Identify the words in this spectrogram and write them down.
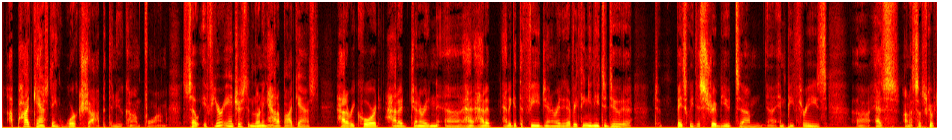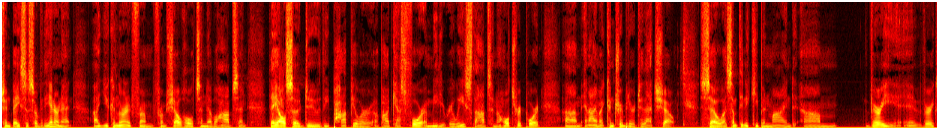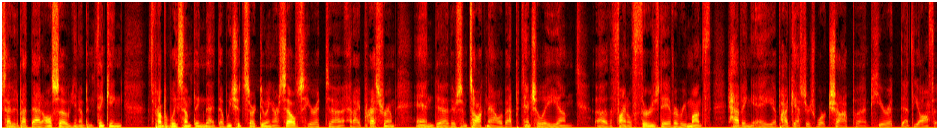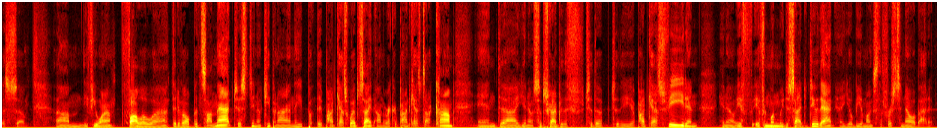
a podcasting workshop at the Newcom Forum. So if you're interested in learning how to podcast, how to record, how to generate, uh, how, how, to how to get the feed generated, everything you need to do to to basically distribute um, uh, MP3s uh, as on a subscription basis over the internet, uh, you can learn it from from Shel Holtz and Neville Hobson. They also do the popular uh, podcast for immediate release, the Hobson and Holtz Report, um, and I'm a contributor to that show. So uh, something to keep in mind. Um, very very excited about that. Also, you know, been thinking it's probably something that, that we should start doing ourselves here at uh, at iPressroom. And uh, there's some talk now about potentially um, uh, the final Thursday of every month having a, a podcasters workshop uh, here at, at the office. So, um, if you want to follow uh, the developments on that, just you know keep an eye on the the podcast website on the recordpodcast.com, and uh, you know subscribe to the to the to the podcast feed. And you know if if and when we decide to do that, uh, you'll be amongst the first to know about it.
